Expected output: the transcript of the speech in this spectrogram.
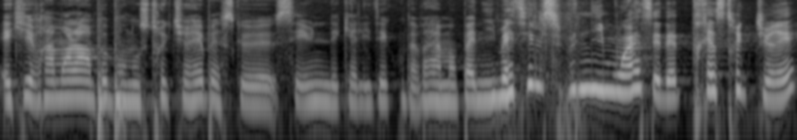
et qui est vraiment là un peu pour nous structurer parce que c'est une des qualités qu'on n'a vraiment pas ni Mathilde ni moi, c'est d'être très structuré.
